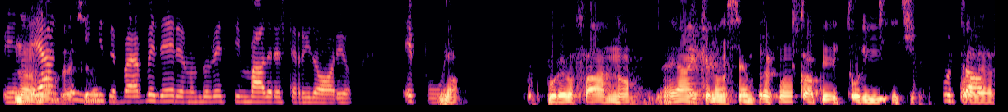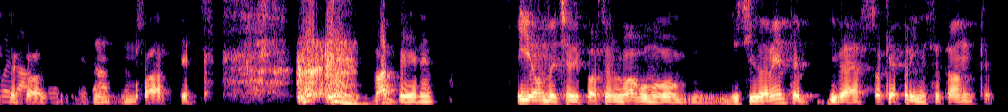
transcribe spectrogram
Quindi, No, e no, anche beh, lì, certo. se vai a vedere, non dovresti invadere il territorio. Eppure, No, eppure lo fanno, e anche sì, non sempre con scopi turistici, purtroppo, esatto, Mm, esatto. infatti. Va bene. Io invece vi porto in un luogo decisamente diverso, che è Princeton, che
